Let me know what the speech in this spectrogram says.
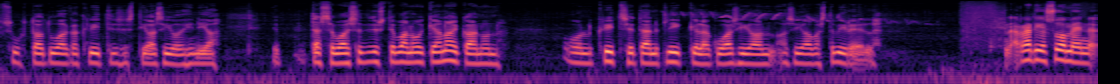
suhtautuu aika kriittisesti asioihin ja, ja tässä vaiheessa tietysti vain oikeaan aikaan on, on kriittiset äänet liikkeellä, kun asia on, asia on vasta vireillä. Radio Suomen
